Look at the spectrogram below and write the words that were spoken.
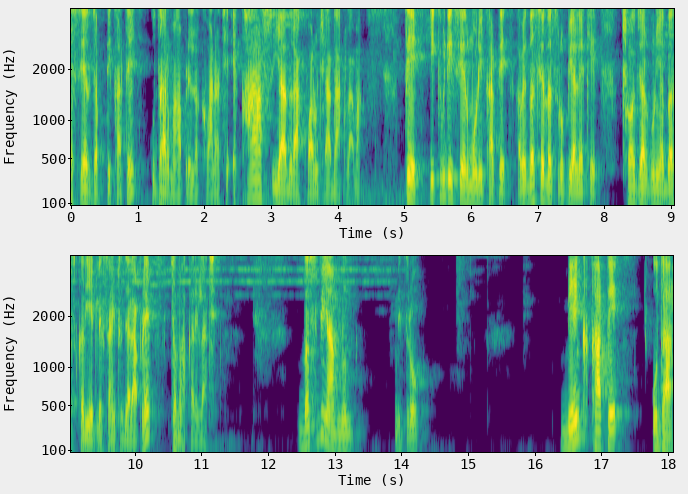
એ શેર જપ્તી ખાતે ઉધારમાં આપણે લખવાના છે. એ ખાસ યાદ રાખવાનું છે આ દાખલામાં. તે ઇક્વિટી શેર મૂડી ખાતે હવે દસે દસ રૂપિયા લેખે છ હજાર ગુણ્યા દસ કરીએ એટલે સાઠ હજાર આપણે જમા કરેલા છે. દસમી આમનોંધ મિત્રો બેંક ખાતે ઉધાર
